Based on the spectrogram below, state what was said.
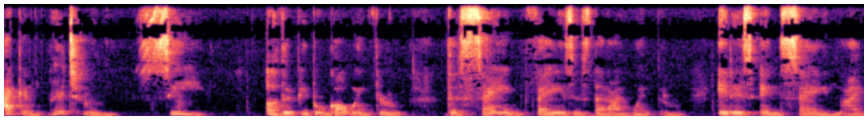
I can literally see other people going through the same phases that I went through. It is insane. Like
